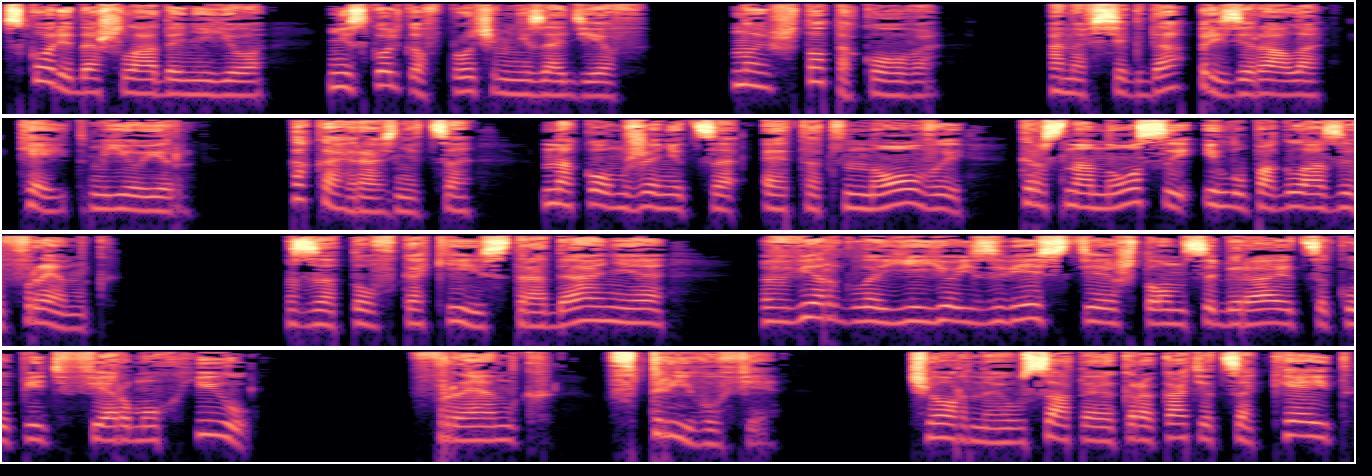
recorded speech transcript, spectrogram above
вскоре дошла до нее, нисколько, впрочем, не задев. Ну и что такого? Она всегда презирала Кейт Мьюир. Какая разница, на ком женится этот новый, красноносый и лупоглазый Фрэнк? Зато в какие страдания ввергло ее известие, что он собирается купить ферму Хью. Фрэнк в Тривуфе. Черная усатая крокатица Кейт,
